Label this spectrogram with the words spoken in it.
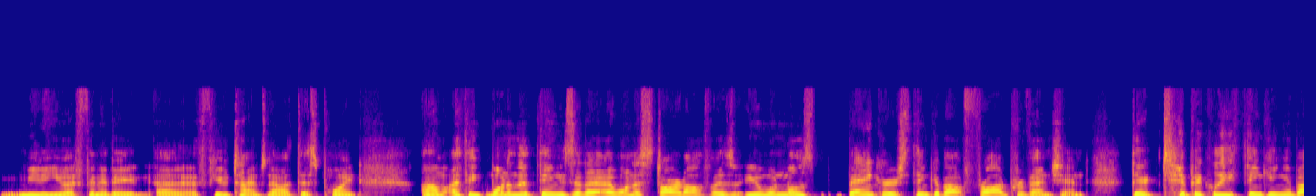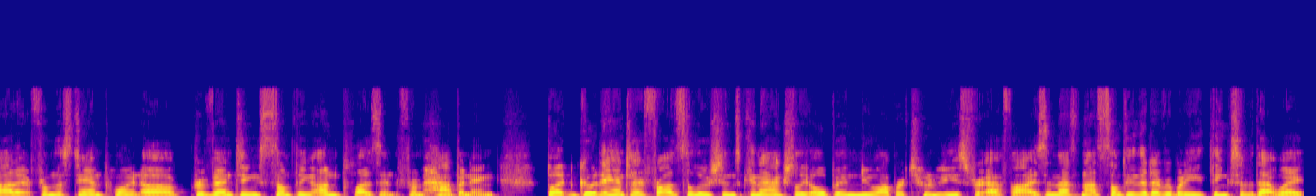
meeting you at Finovate uh, a few times now at this point. Um, I think one of the things that I, I want to start off is, you know, when most bankers think about fraud prevention, they're typically thinking about it from the standpoint of preventing something unpleasant from happening. But good anti-fraud solutions can actually open new opportunities for FIs, and that's not something that everybody thinks of that way.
